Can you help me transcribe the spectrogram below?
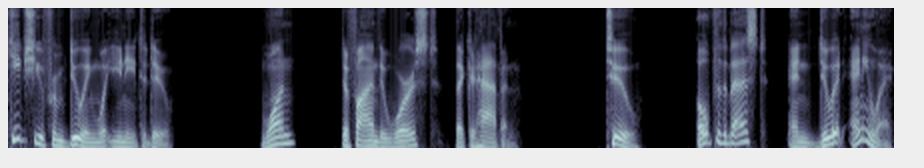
keeps you from doing what you need to do. 1. Define the worst that could happen. 2. Hope for the best and do it anyway.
